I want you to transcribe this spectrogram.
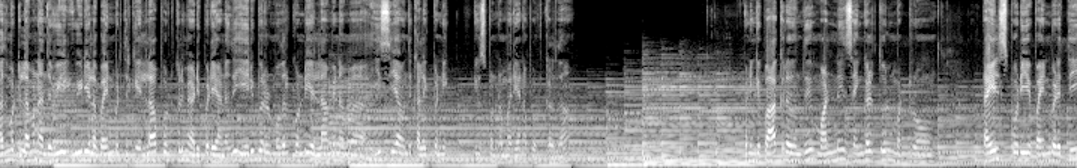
அது மட்டும் இல்லாமல் நான் அந்த வீ வீடியோவில் பயன்படுத்திருக்க எல்லா பொருட்களுமே அடிப்படையானது. எரிபொருள் முதல் கொண்டு எல்லாமே நம்ம ஈஸியாக வந்து கலெக்ட் பண்ணி யூஸ் பண்ணுற மாதிரியான பொருட்கள் தான். இப்போ நீங்கள் பார்க்குறது வந்து மண் செங்கல் தூள் மற்றும் டைல்ஸ் பொடியை பயன்படுத்தி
